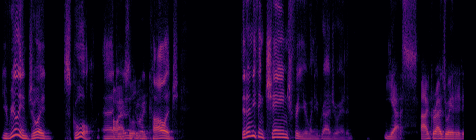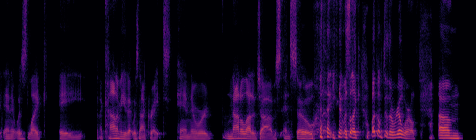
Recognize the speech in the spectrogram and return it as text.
you really enjoyed school and oh, you really enjoyed college. Did anything change for you when you graduated? Yes, I graduated and it was like a an economy that was not great and there were not a lot of jobs and so it was like welcome to the real world. Um,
